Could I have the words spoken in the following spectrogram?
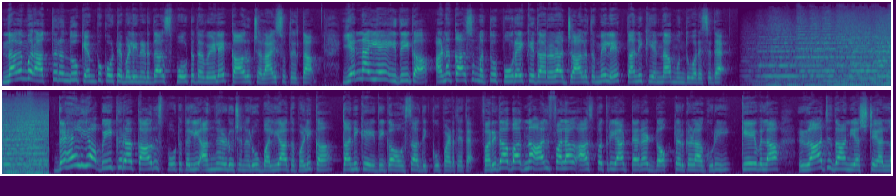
ನವೆಂಬರ್ ಹತ್ತರಂದು ಕೆಂಪುಕೋಟೆ ಬಳಿ ನಡೆದ ಸ್ಫೋಟದ ವೇಳೆ ಕಾರು ಚಲಾಯಿಸುತ್ತಿದ್ದ. ಎನ್ಐಎ ಇದೀಗ ಹಣಕಾಸು ಮತ್ತು ಪೂರೈಕೆದಾರರ ಜಾಲದ ಮೇಲೆ ತನಿಖೆಯನ್ನ ಮುಂದುವರೆಸಿದೆ. ದೆಹಲಿಯ ಭೀಕರ ಕಾರು ಸ್ಫೋಟದಲ್ಲಿ ಹನ್ನೆರಡು ಜನರು ಬಲಿಯಾದ ಬಳಿಕ ತನಿಖೆ ಇದೀಗ ಹೊಸ ದಿಕ್ಕು ಪಡೆದಿದೆ. ಫರೀದಾಬಾದ್ನ ಅಲ್ ಫಲಾ ಆಸ್ಪತ್ರೆಯ ಟೆರರ್ ಡಾಕ್ಟರ್ಗಳ ಗುರಿ ಕೇವಲ ರಾಜಧಾನಿಯಷ್ಟೇ ಅಲ್ಲ,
